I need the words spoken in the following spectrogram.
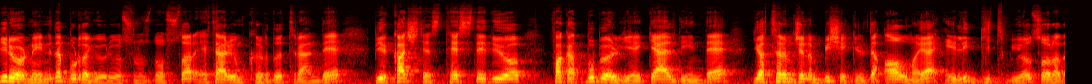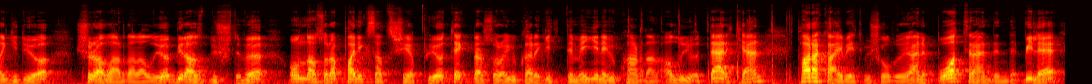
bir örneğini de burada görüyorsunuz dostlar. Ethereum kırdığı trende birkaç test test ediyor. Fakat bu bölgeye geldiğinde yatırımcının bir şekilde almaya eli gitmiyor. Sonra da gidiyor şuralardan alıyor. Biraz düştü mü ondan sonra panik satışı yapıyor. Tekrar sonra yukarı gitti mi yine yukarıdan alıyor derken para kaybetmiş oluyor. Yani boğa trendinde bile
